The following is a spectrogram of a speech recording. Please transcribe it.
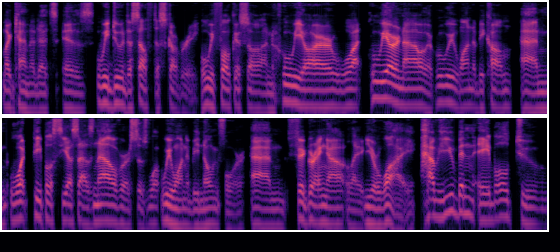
my candidates is we do the self-discovery. We focus on who we are, what who we are now, who we want to become, and what people see us as now versus what we want to be known for, and figuring out like your why. Have you been able to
